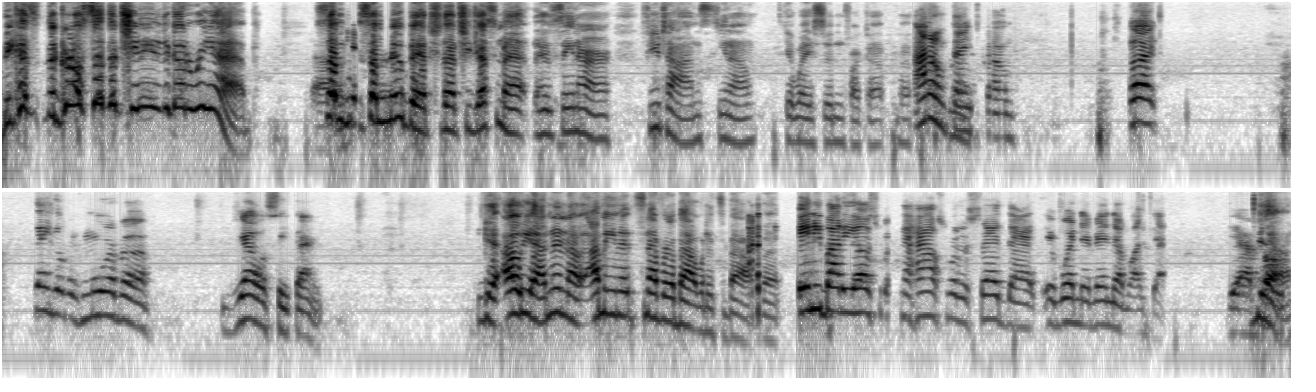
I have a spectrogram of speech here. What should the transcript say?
Because the girl said that she needed to go to rehab. Some uh, some new bitch that she just met who's seen her a few times, you know, get wasted and fuck up. But, I don't think so. But I think it was more of a jealousy thing. Yeah. Oh yeah. No, no. I mean, it's never about what it's about. But Anybody else in the house would have said that, it wouldn't have ended up like that. Yeah. yeah.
